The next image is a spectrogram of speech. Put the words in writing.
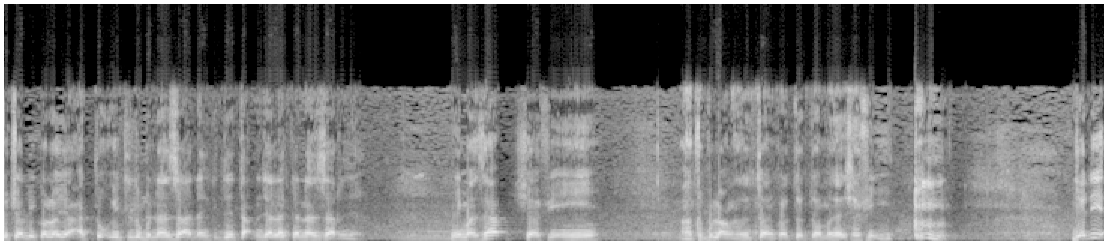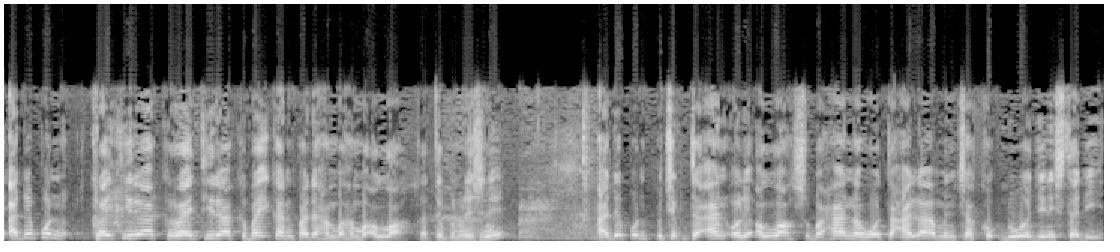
Kecuali kalau yang atuk kita tu bernazar Dan dia tak menjalankan nazarnya. Ini mazhab Syafi'i Ha, terpulang tuan-tuan kalau tuan-tuan mazhab Syafi'i. Jadi ada pun kriteria-kriteria kebaikan pada hamba-hamba Allah kata penulis ini. Ada pun penciptaan oleh Allah Subhanahu Wa Taala mencakup dua jenis tadi.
